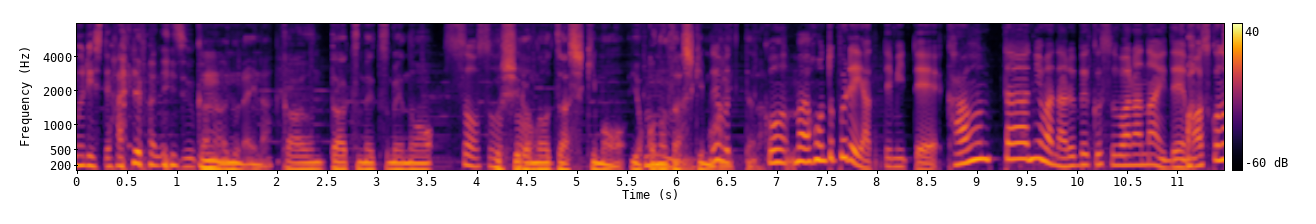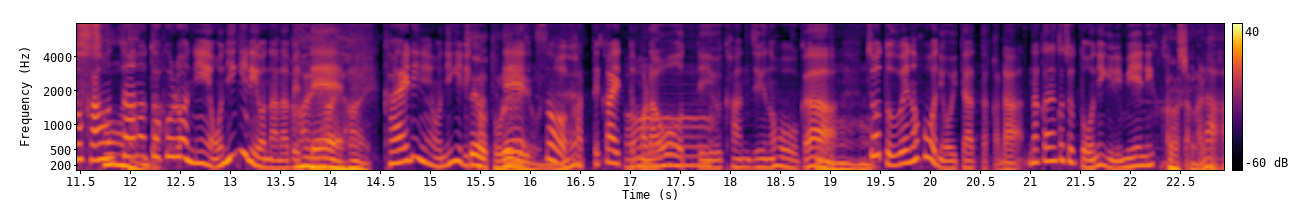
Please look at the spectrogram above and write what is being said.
無理して入れば20かなぐらいな、うん。カウンター詰め詰めの後ろの座敷も横の座敷も入ったら、うんこうまあ本当プレイやってみてカウンターにはなるべく座らないでまあああそこのカウンターのところにおにぎりを並べて、はいはいはい。帰りにおにぎり買って、ね。そう買って帰ってもらおうっていう感じの方が、うんうんうんちょっと上の方に置いてあったからなかなかちょっとおにぎり見えにくかったから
